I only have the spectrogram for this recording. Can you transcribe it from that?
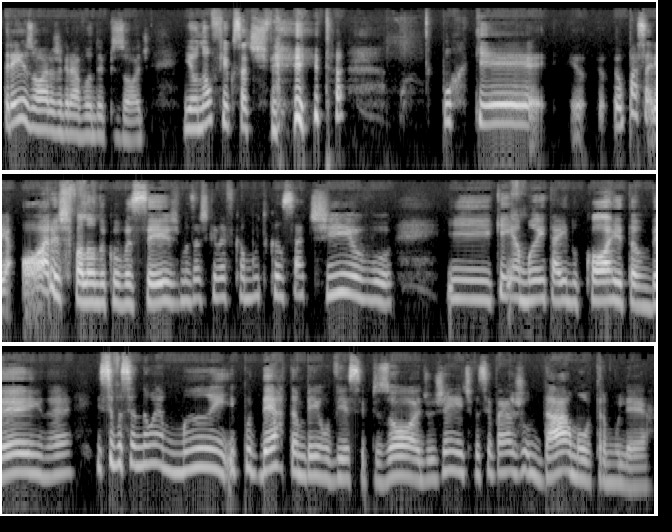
três horas gravando o episódio e eu não fico satisfeita porque eu, eu, passaria horas falando com vocês, mas acho que vai ficar muito cansativo. E quem é mãe está aí no corre também, né? E se você não é mãe e puder também ouvir esse episódio, gente, você vai ajudar uma outra mulher.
